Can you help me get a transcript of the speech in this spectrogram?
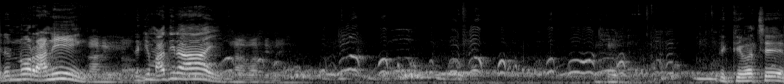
এটা নর রানিং? এটা কি মাদি নাই? না মাদি নেই। দেখতে পাচ্ছেন?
